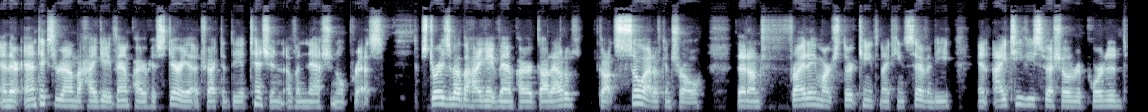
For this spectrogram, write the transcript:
and their antics around the Highgate vampire hysteria attracted the attention of a national press. Stories about the Highgate vampire got out of got so out of control that on Friday, March 13th, 1970, an ITV special reported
